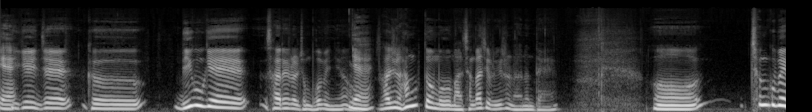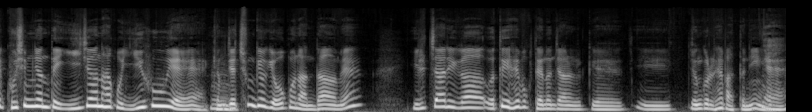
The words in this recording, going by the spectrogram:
예. 이게 이제 그 미국의 사례를 좀 보면요. 예. 사실 한국도 뭐 마찬가지로 일어나는데 어 1990년대 이전하고 이후에 경제 음. 충격이 오고 난 다음에 일자리가 어떻게 회복되는지를 이렇게 이 연구를 해봤더니 예.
